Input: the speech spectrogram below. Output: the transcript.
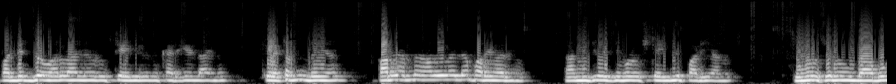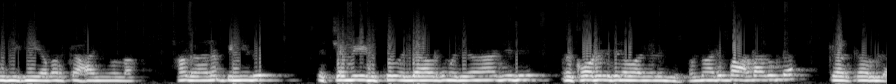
പണ്ഡിറ്റ് ജവഹർലാൽ നെഹ്റു സ്റ്റേജിൽ നിന്ന് കരയുണ്ടായിരുന്നു. കേട്ടിട്ടുണ്ട് ഞാൻ. പറഞ്ഞ അന്ന് ആളുകളെല്ലാം പറയുമായിരുന്നു ഗാന്ധിജി വെച്ചപ്പോൾ സ്റ്റേജിൽ പാടിയാണ് സുനു സുനു ബാബുജിക്ക് കി അവർ കഹാനി ആ ഗാനം പിന്നീട് എച്ച് എം വി എടുത്തു. എല്ലാവർക്കും വലിയ റെക്കോർഡിൽ ചിലവാകിയാലും ഒന്നും ആരും പാടാറില്ല കേൾക്കാറില്ല.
